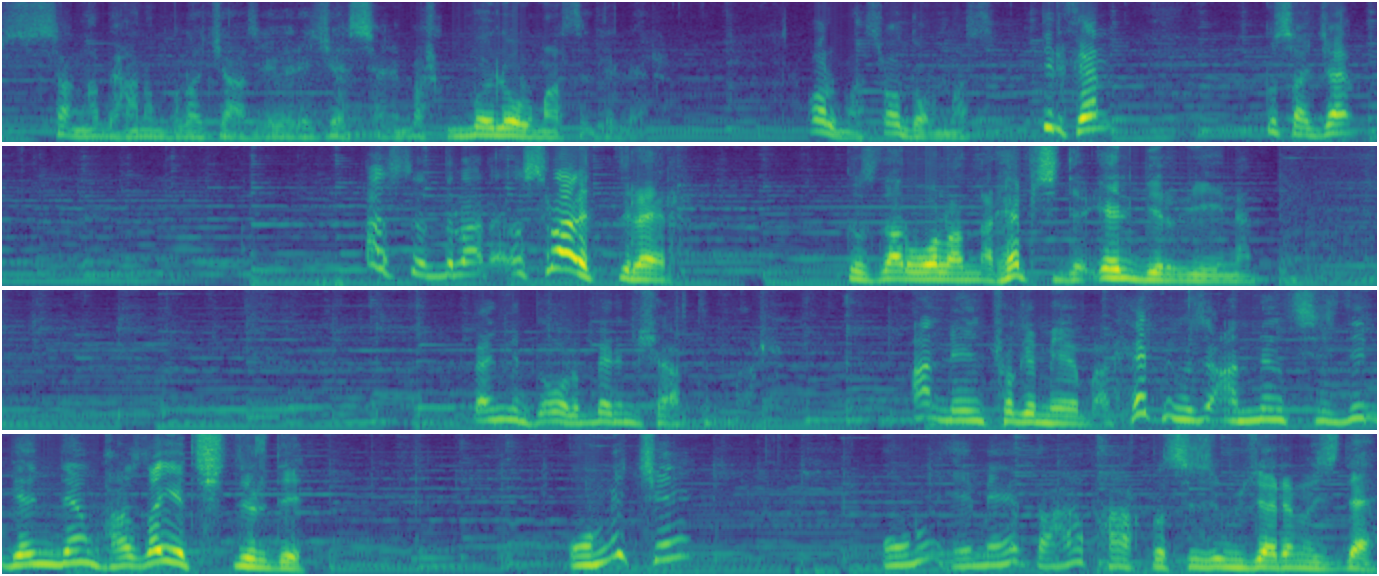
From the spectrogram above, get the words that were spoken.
sana bir hanım bulacağız, vereceğiz seni. Başka böyle olmaz dediler. Olmaz, o da olmaz. Dirken kısaca astırdılar, ısrar ettiler. Kızlar, oğlanlar hepsi de el birliğiyle. Ben dedim ki oğlum benim bir şartım var. Annenin çok emeği var. Hepinizi annen sizdi, benden fazla yetiştirdi. Onun için onun emeği daha farklı sizin üzerinizde.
